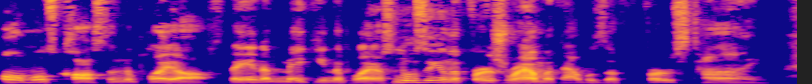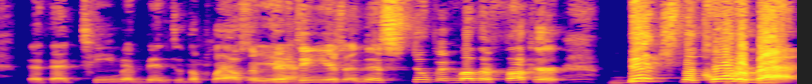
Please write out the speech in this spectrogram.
almost cost them the playoffs. They end up making the playoffs, losing in the first round, but that was the first time that that team had been to the playoffs in Yeah. 15 years. And this stupid motherfucker benched the quarterback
